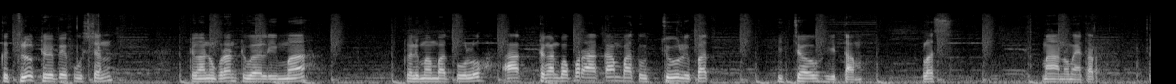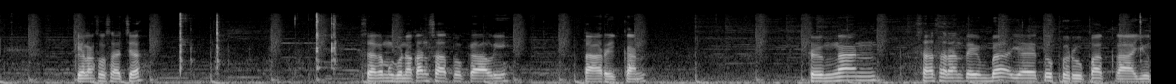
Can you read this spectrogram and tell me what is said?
gejluk DWP Fusion dengan ukuran 25 2540 dengan popor AK47 lipat hijau hitam plus manometer. Oke, langsung saja saya akan menggunakan satu kali tarikan dengan sasaran tembak yaitu berupa kayu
